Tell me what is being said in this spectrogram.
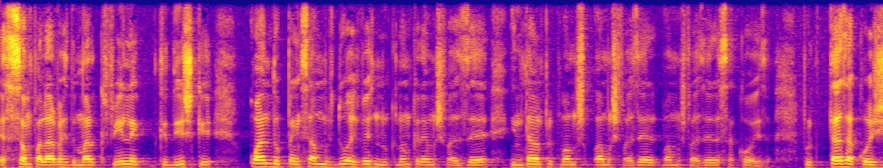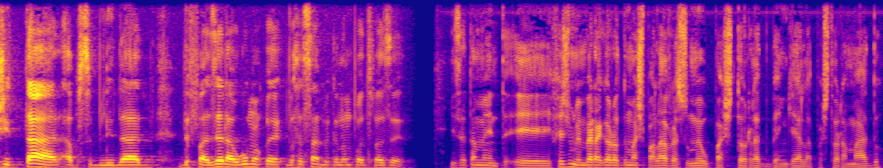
Essas são palavras de Mark Finley que diz que quando pensamos duas vezes no que não queremos fazer, então é porque vamos, vamos, fazer, vamos fazer essa coisa. Porque estás a cogitar a possibilidade de fazer alguma coisa que você sabe que não pode fazer. Exatamente. Fez-me lembrar agora de umas palavras do meu pastor lá de Benguela, pastor Amado,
